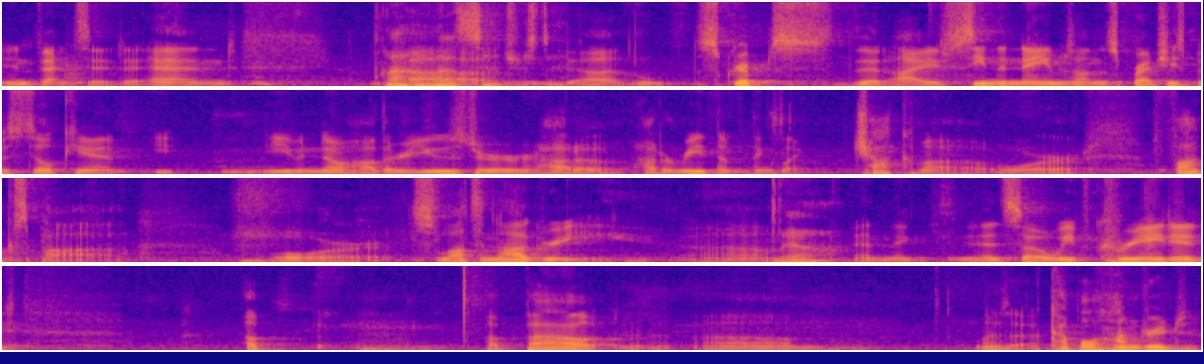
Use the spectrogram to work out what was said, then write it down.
invented, and Oh, that's interesting. uh, scripts that I've seen the names on the spreadsheets, but still can't e- even know how they're used or how to how to read them. Things like Chakma or Phags-pa or Syloti Nagri. Um, Yeah. And they, and so we've created a, about um, what is it, a couple hundred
